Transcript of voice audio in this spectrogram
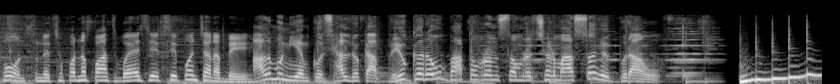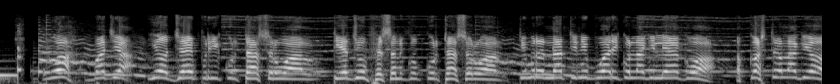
फोन शून्य छप्पन्न पाँच बयासी एक सय पन्चानब्बे। आल्मुनियमको झ्यालडोका प्रयोग गरौँ वातावरण संरक्षणमा सहयोग पुऱ्याउ। वाह बजा यो जयपुरी कुर्ता सुरुवाल तेजु फेसनको कुर्ता सुरुवाल तिम्रो नातिनी बुहारीको लागि ल्याएको। कस्तो लाग्यो।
